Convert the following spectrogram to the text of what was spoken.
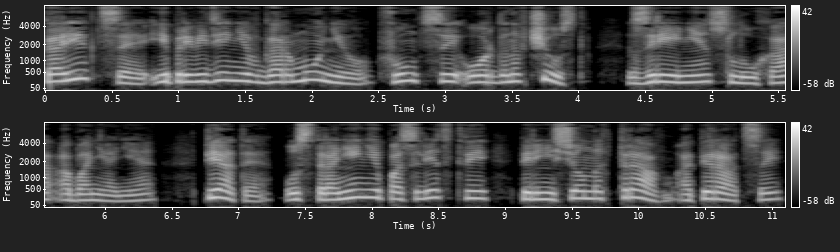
Коррекция и приведение в гармонию функций органов чувств, зрения, слуха, обоняния. Пятое. Устранение последствий перенесенных травм, операций,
